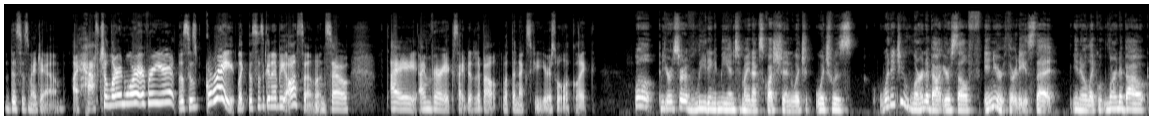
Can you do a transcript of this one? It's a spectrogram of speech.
this is my jam. I have to learn more every year. This is great. Like this is going to be awesome. And so I I'm very excited about what the next few years will look like. Well, you're sort of leading me into my next question, which which was what did you learn about yourself in your 30s that, you know, like learn about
